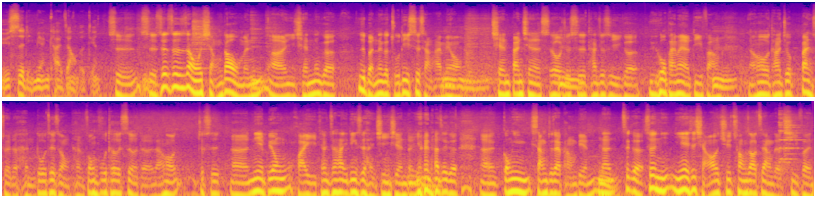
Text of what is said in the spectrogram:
鱼市里面开这样的店。是是，这这是让我想到我们、嗯、呃以前那个。日本那个足地市场还没有迁搬迁的时候，就是它就是一个鱼货拍卖的地方，然后它就伴随着很多这种很丰富特色的，然后就是呃，你也不用怀疑它它一定是很新鲜的，因为它这个呃供应商就在旁边。那这个，所以你你也是想要去创造这样的气氛，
